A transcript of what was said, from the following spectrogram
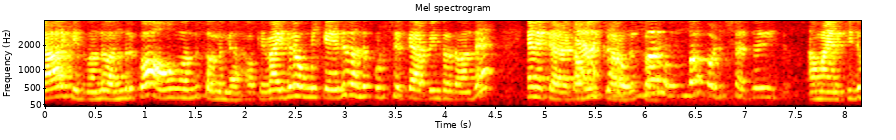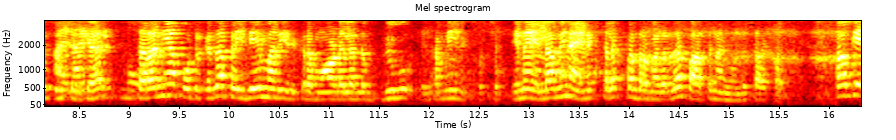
யாருக்கு இது வந்து வந்திருக்கோ அவங்க வந்து சொல்லுங்க. ஓகேவா இதுல உங்களுக்கு எது வந்து பிடிச்சிருக்கு அப்படின்றத வந்து எனக்கு கமெண்ட்ஸ்ல வந்து ரொம்ப சொல்லுங்க. ரொம்ப பிடிச்சது இது. ஆமா எனக்கு இது பிடிச்சிருக்கு. சரண்யா போட்டிருக்கிறது அப்புறம் இதே மாதிரி இருக்கிற மாடல் அந்த ப்ளூ எல்லாமே எனக்கு பிடிச்சிருக்கு. ஏன்னா எல்லாமே நான் எனக்கு செலக்ட் பண்ற மாதிரி தான் பார்த்து நாங்க வந்து செலக்ட் பண்ணோம் ஓகே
